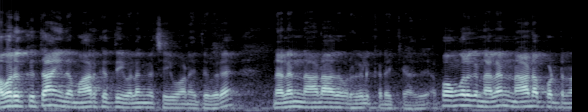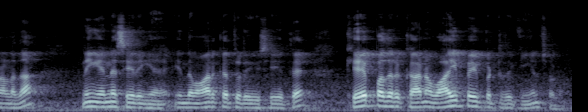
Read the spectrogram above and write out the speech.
அவருக்கு தான் இந்த மார்க்கத்தை விளங்க செய்வானே தவிர நலன் நாடாதவர்களுக்கு கிடைக்காது. அப்போ உங்களுக்கு நலன் நாடப்பட்டனால தான் நீங்கள் என்ன செய்கிறீங்க இந்த மார்க்கத்துடைய விஷயத்தை கேட்பதற்கான வாய்ப்பை பெற்றிருக்கீங்கன்னு சொல்லணும்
